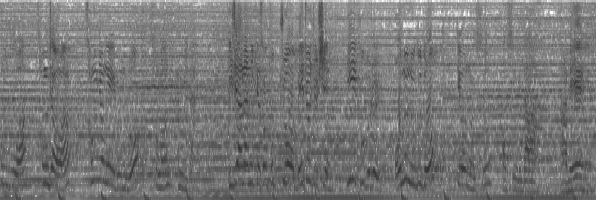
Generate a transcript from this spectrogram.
성부와 성자와 성령의 이름으로 선언합니다. 이제 하나님께서 복주어 맺어주신 이 부부를 어느 누구도 떼어놓을 수 없습니다. 아멘.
